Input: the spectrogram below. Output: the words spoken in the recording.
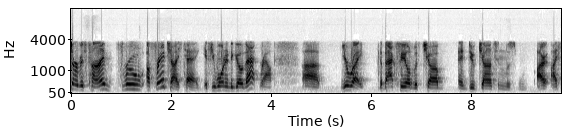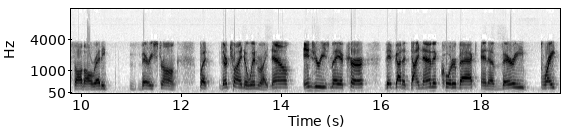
service time through a franchise tag if you wanted to go that route. Uh, you're right. The backfield with Chubb and Duke Johnson was, I, I thought already, very strong. But they're trying to win right now. Injuries may occur. They've got a dynamic quarterback and a very bright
